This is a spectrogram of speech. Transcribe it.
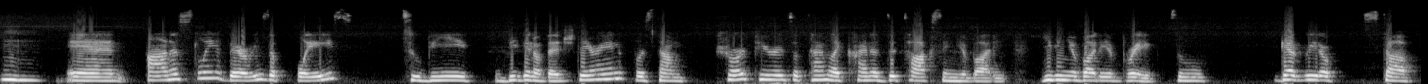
Mm-hmm. And honestly, there is a place to be vegan or vegetarian for some short periods of time, like kind of detoxing your body, giving your body a break to get rid of stuff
